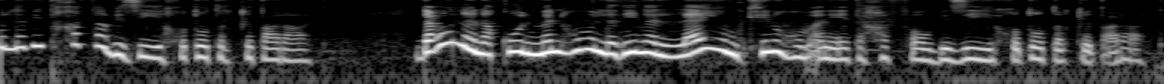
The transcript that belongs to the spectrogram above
الذي تخفى بزي خطوط القطارات؟ دعونا نقول من هم الذين لا يمكنهم أن يتخفوا بزي خطوط القطارات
